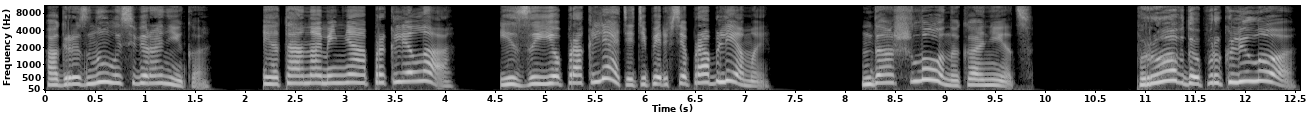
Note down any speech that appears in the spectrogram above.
Огрызнулась Вероника. «Это она меня прокляла! Из-за ее проклятия теперь все проблемы!» Дошло, наконец! «Правда прокляла?»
